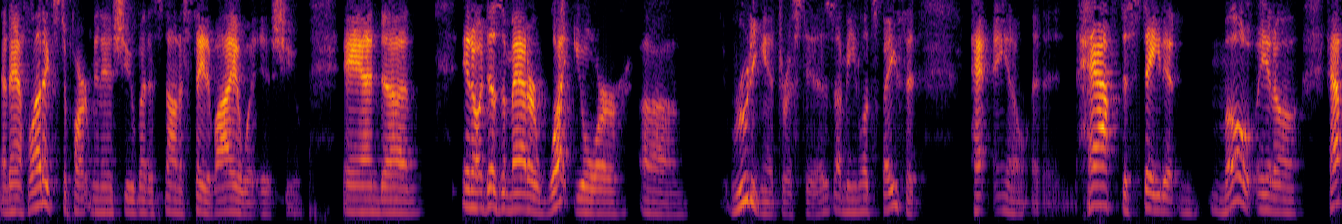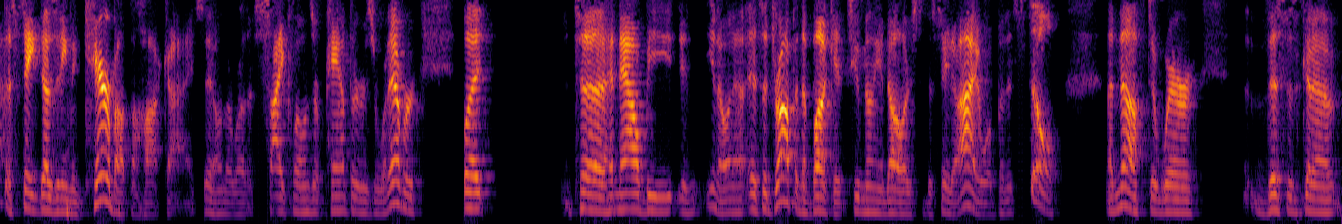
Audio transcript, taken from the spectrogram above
an athletics department issue, but it's not a state of Iowa issue. And uh, you know, it doesn't matter what your um, rooting interest is. I mean, let's face it. Ha, you know, half the state at mo, you know, half the state doesn't even care about the Hawkeyes. They don't know whether Cyclones or Panthers or whatever. But to now be, you know, it's a drop in the bucket, $2 million to the state of Iowa, but it's still enough to where this is going to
